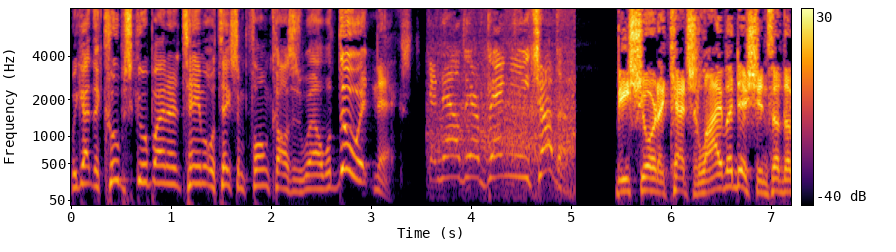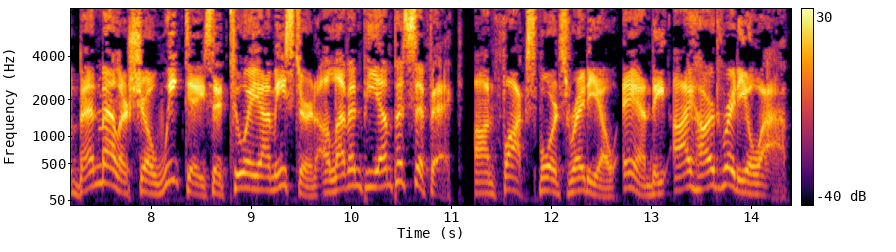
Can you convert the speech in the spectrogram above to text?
We got the Coop Scoop on entertainment. We'll take some phone calls as well. We'll do it next. And now they're banging each other. Be sure to catch live editions of The Ben Maller Show weekdays at 2 a.m. Eastern, 11 p.m. Pacific on Fox Sports Radio and the iHeartRadio app.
